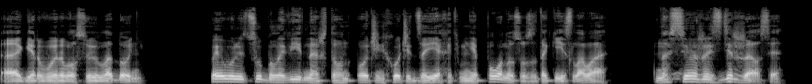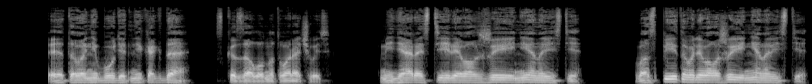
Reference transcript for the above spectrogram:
Агер вырвал свою ладонь. По его лицу было видно, что он очень хочет заехать мне по носу за такие слова, но все же сдержался. «Этого не будет никогда», — сказал он, отворачиваясь. «Меня растили во лжи и ненависти, воспитывали во лжи и ненависти.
